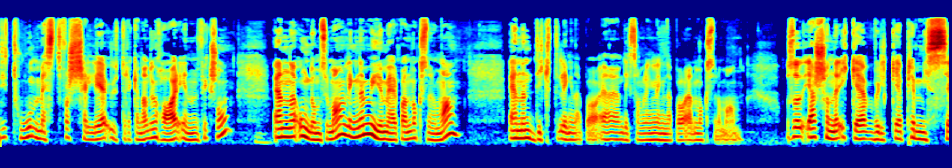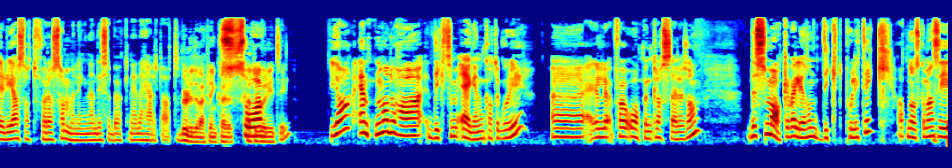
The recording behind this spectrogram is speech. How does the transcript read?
de to mest forskjellige uttrykkene du har innen fiksjon. En ungdomsroman ligner mye mer på en voksenroman enn en, dikt på, en diktsamling ligner på en voksenroman. Så jeg skjønner ikke hvilke premisser de har satt for å sammenligne disse bøkene i det hele tatt. Burde det vært en kategori til? Ja, enten må du ha dikt som egen kategori, eh, eller for åpen klasse eller sånn. Det smaker veldig sånn diktpolitikk. At nå skal man si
